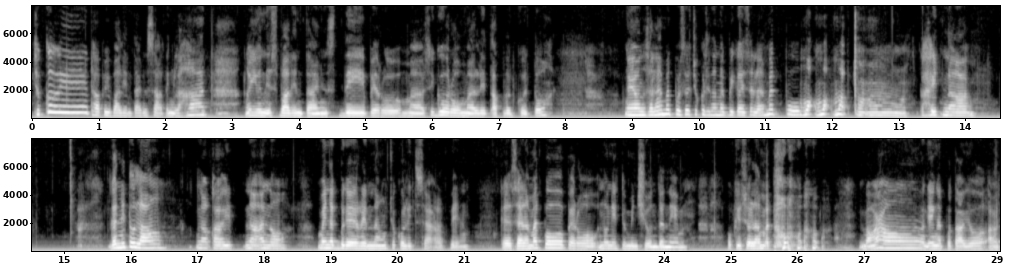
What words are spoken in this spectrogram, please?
chocolate. Happy Valentine's sa ating lahat. Ngayon is Valentine's Day pero ma, siguro malit upload ko ito. Ngayon, salamat po sa chocolate na nagbigay. Salamat po. Ma, ma, ma, kahit na ganito lang na kahit na ano, may nagbigay rin ng chocolate sa akin. Kaya salamat po, pero no need to mention the name. Okay, salamat po. Bye! Mag-ingat po tayo at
